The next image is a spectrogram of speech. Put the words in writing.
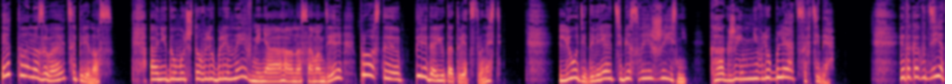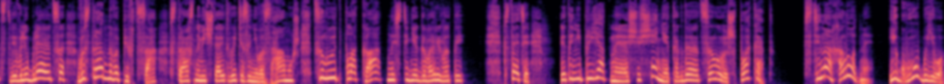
это называется перенос. Они думают, что влюблены в меня, а на самом деле просто передают ответственность. Люди доверяют тебе своей жизни. Как же им не влюбляться в тебя? Это как в детстве влюбляются в эстрадного певца, страстно мечтают выйти за него замуж, целуют плакат на стене, говорила ты. Кстати, это неприятное ощущение, когда целуешь плакат. Стена холодная, и губы его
